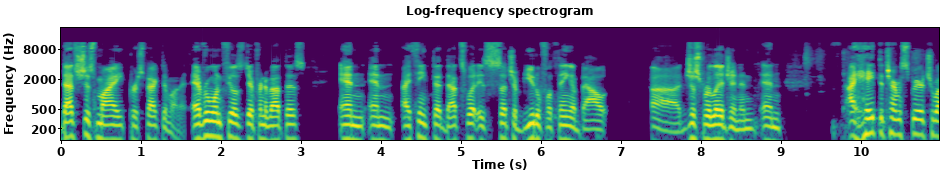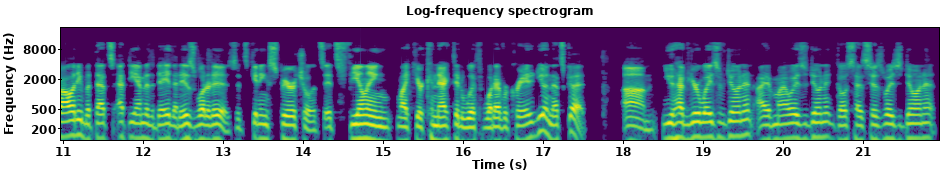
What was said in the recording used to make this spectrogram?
that's just my perspective on it. Everyone feels different about this. And, and I think that that's what is such a beautiful thing about, uh, just religion and, and, I hate the term spirituality, but that's at the end of the day, that is what it is. It's getting spiritual. It's it's feeling like you're connected with whatever created you, and that's good. Um, you have your ways of doing it. I have my ways of doing it. Ghost has his ways of doing it.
